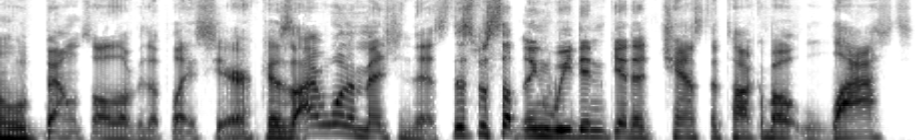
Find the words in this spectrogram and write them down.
And we'll bounce all over the place here because I want to mention this. This was something we didn't get a chance to talk about last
